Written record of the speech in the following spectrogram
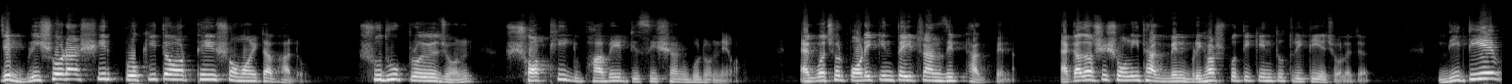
যে বৃষ রাশির প্রকৃত অর্থে সময়টা ভালো। শুধু প্রয়োজন সঠিকভাবে ডিসিশনগুলো নেওয়া। এক বছর পরে কিন্তু এই ট্রানজিট থাকবে না। একাদশে শনি থাকবেন, বৃহস্পতি কিন্তু তৃতীয় চলে যাবে। দ্বিতীয়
